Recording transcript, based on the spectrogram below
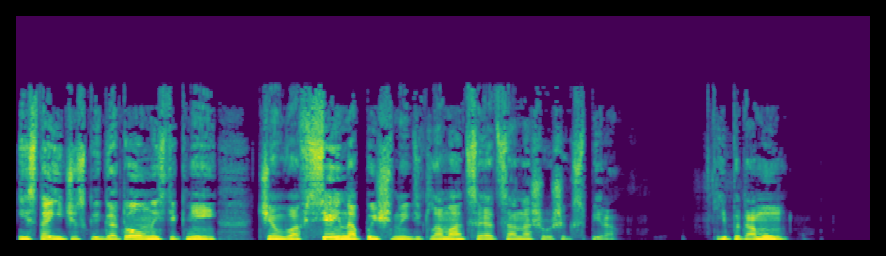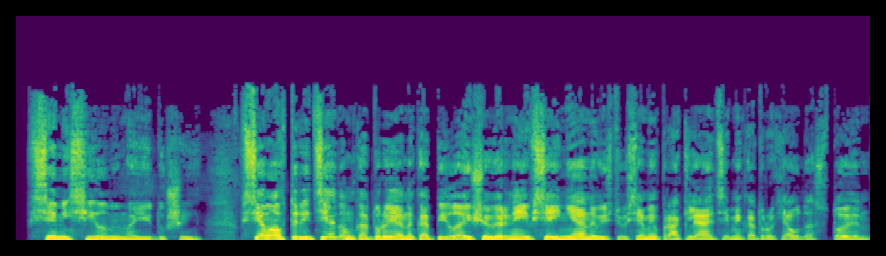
и стоической готовности к ней, чем во всей напыщенной декламации отца нашего Шекспира. И потому всеми силами моей души, всем авторитетом, который я накопил, а еще вернее всей ненавистью, всеми проклятиями, которых я удостоен,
